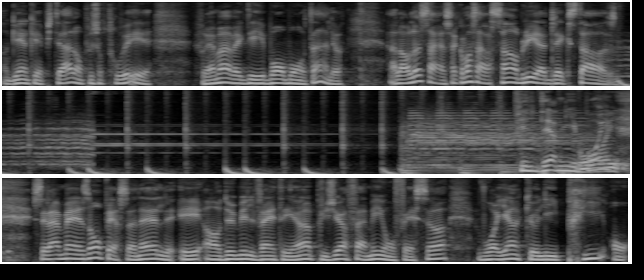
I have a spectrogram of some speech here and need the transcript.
en gain en capital, on peut se retrouver vraiment avec des bons montants. Là. Alors là, ça commence à ressembler à de l'extase. Le dernier point, c'est la maison personnelle. Et en 2021, plusieurs familles ont fait ça, voyant que les prix ont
